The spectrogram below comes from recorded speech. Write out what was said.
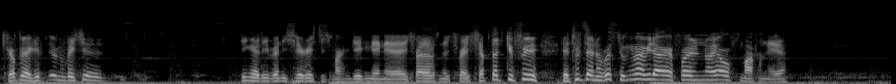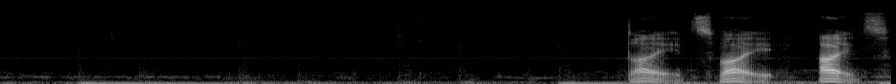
Ich glaube, da gibt es irgendwelche Dinge, die wir nicht hier richtig machen gegen den. Ey. Ich weiß es nicht, weil ich habe das Gefühl, der tut seine Rüstung immer wieder voll neu aufmachen. Ey. Drei, zwei, eins.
